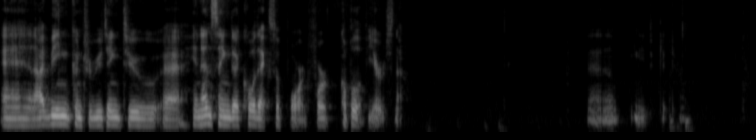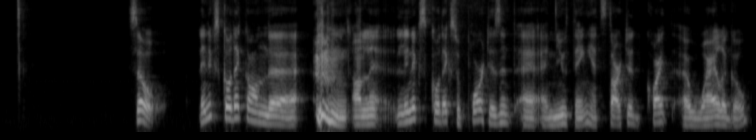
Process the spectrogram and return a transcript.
and I've been contributing to uh, enhancing the codec support for a couple of years now. Uh, need to click here. So Linux codec on the on Linux codec support isn't a, a, new thing. It started quite a while ago.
